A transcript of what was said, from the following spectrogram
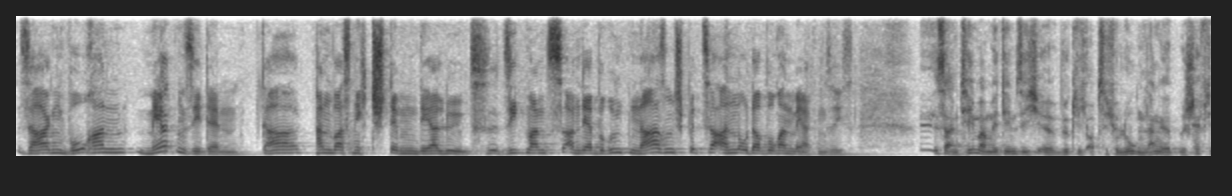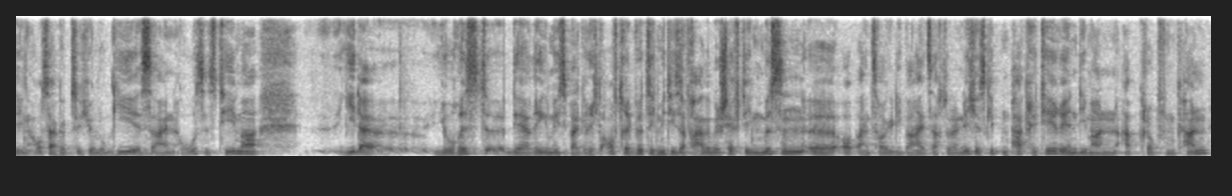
sagen. Woran merken Sie denn? Da kann was nicht stimmen, der lügt. Sieht man es an der berühmten Nasenspitze an oder woran merken Sie es? ist ein Thema, mit dem sich äh, wirklich auch Psychologen lange beschäftigen. Aussagepsychologie ist ein großes Thema jeder Jurist, äh, der regelmäßig bei Gericht auftritt, wird sich mit dieser Frage beschäftigen müssen, äh, ob ein Zeuge die Wahrheit sagt oder nicht. Es gibt ein paar Kriterien, die man abklopfen kann.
